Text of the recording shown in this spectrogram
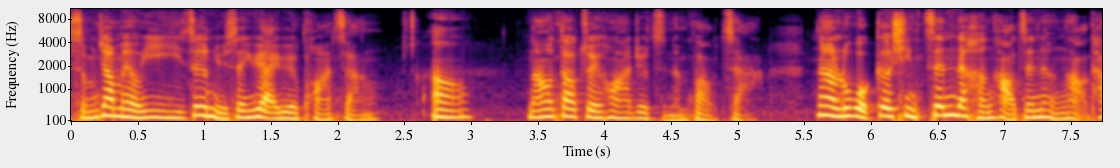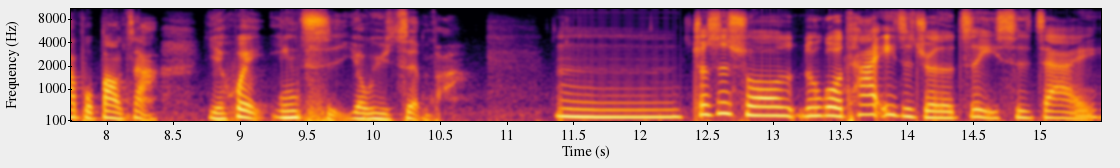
什么叫没有意义？这个女生越来越夸张，嗯，然后到最后他就只能爆炸。那如果个性真的很好，真的很好，他不爆炸也会因此忧郁症吧？嗯，就是说，如果他一直觉得自己是在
